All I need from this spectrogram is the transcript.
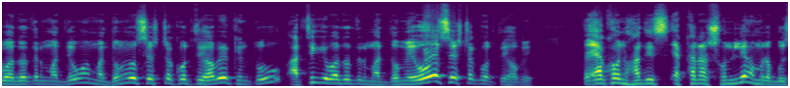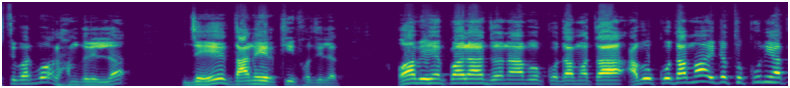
ইবাদতের মাধ্যমেও মাধ্যমেও চেষ্টা করতে হবে, কিন্তু আর্থিক ইবাদতের মাধ্যমেও চেষ্টা করতে হবে। তো এখন হাদিস একখানা শুনলে আমরা বুঝতে পারব, আলহামদুলিল্লাহ, যে দানের কি ফজিলত। অবিহে কলা জনাবু কোদামাতা। আবু কোদামা, এটা তো কুনিয়াত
